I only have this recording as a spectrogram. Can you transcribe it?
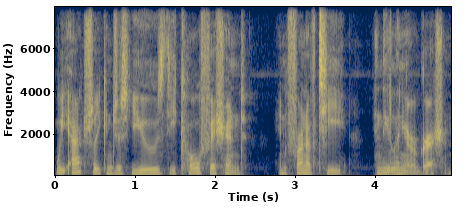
we actually can just use the coefficient in front of t in the linear regression.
